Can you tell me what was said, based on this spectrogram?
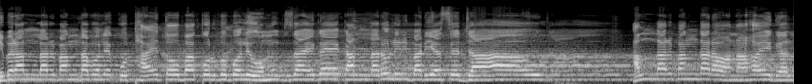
এবার আল্লাহর বান্দা বলে, কোথায় তওবা করব বলে? অমুক জায়গায় এক আল্লাহর বাড়ি আছে, যাও। আল্লাহর বান্দা রওনা হয়ে গেল।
